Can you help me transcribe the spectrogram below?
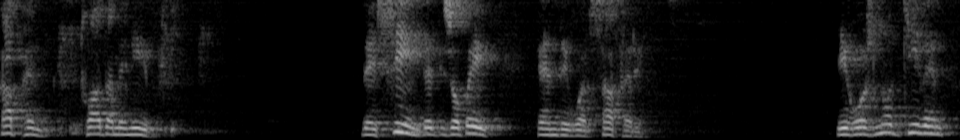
happened to Adam and Eve. They sinned, they disobeyed, and they were suffering. It was not given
